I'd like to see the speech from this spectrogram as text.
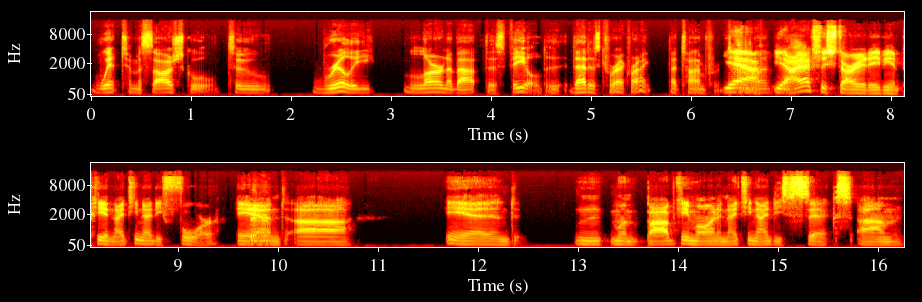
went to massage school to really learn about this field. That is correct, right? That time for Yeah, timeline? yeah. I actually started ABMP in 1994, and uh, and when Bob came on in 1996, um,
